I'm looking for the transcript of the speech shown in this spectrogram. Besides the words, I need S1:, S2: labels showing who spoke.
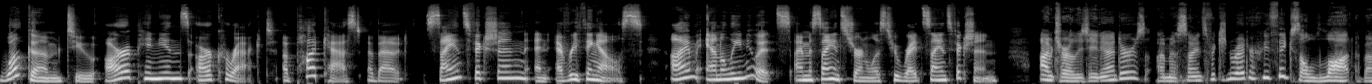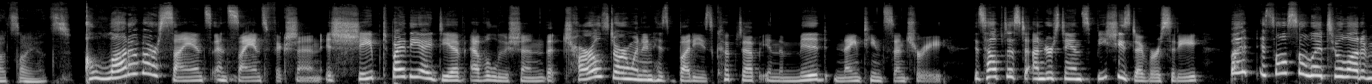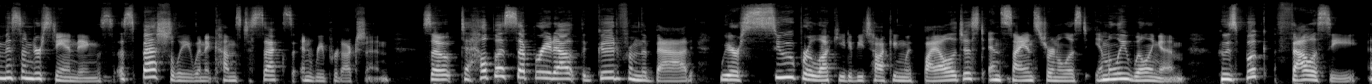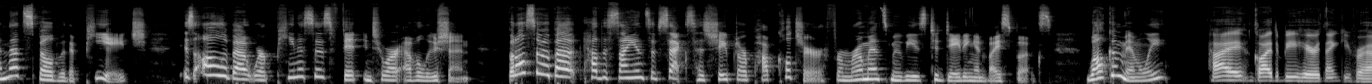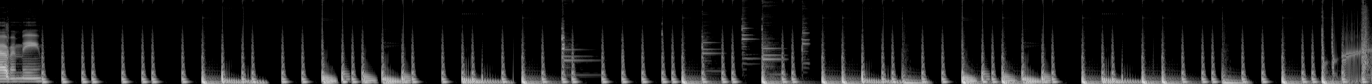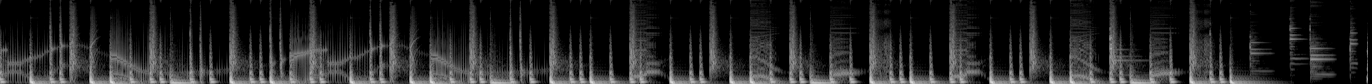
S1: Welcome to Our Opinions Are Correct, a podcast about science fiction and everything else. I'm Annalee Newitz. I'm a science journalist who writes science fiction.
S2: I'm Charlie Jane Anders. I'm a science fiction writer who thinks a lot about science.
S1: A lot of our science and science fiction is shaped by the idea of evolution that Charles Darwin and his buddies cooked up in the mid 19th century. It's helped us to understand species diversity, but it's also led to a lot of misunderstandings, especially when it comes to sex and reproduction. So, to help us separate out the good from the bad, we are super lucky to be talking with biologist and science journalist Emily Willingham, whose book Phallacy, and that's spelled with a PH, is all about where penises fit into our evolution, but also about how the science of sex has shaped our pop culture, from romance movies to dating advice books. Welcome, Emily.
S3: Hi, glad to be here. Thank you for having me.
